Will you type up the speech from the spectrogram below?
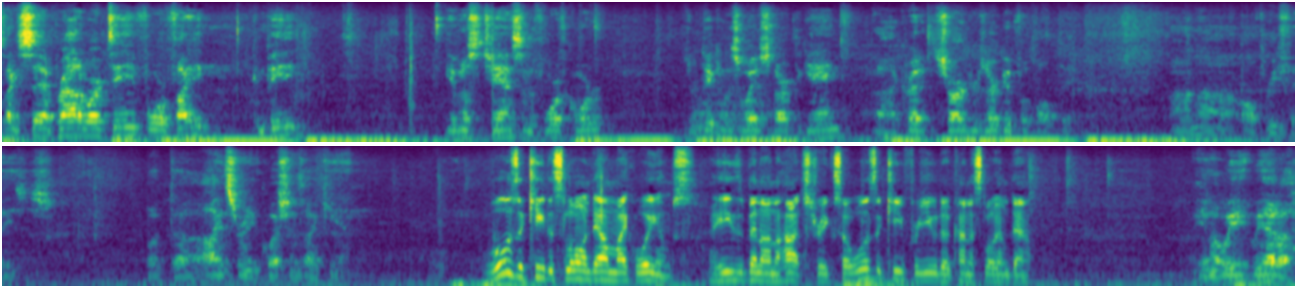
Just like I said, I'm proud of our team for fighting, competing, giving us a chance in the fourth quarter. It was a ridiculous way to start the game. Uh, I credit the Chargers; they're a good football team on uh, all three phases. But uh, I'll answer any questions I can. What was the key to slowing down Mike Williams? He's been on a hot streak. So, what was the key for you to kind of slow him down? You know, we, we had a.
